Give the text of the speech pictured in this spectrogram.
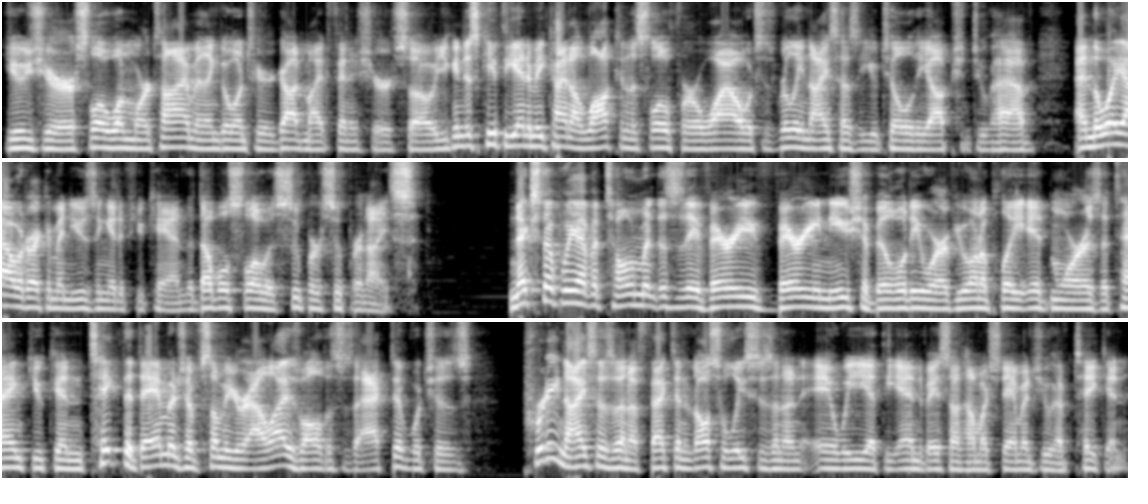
use your slow one more time, and then go into your Godmight finisher. So you can just keep the enemy kind of locked in a slow for a while, which is really nice as a utility option to have. And the way I would recommend using it if you can. The double slow is super, super nice. Next up, we have Atonement. This is a very, very niche ability where if you want to play it more as a tank, you can take the damage of some of your allies while this is active, which is pretty nice as an effect, and it also releases an AoE at the end based on how much damage you have taken.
